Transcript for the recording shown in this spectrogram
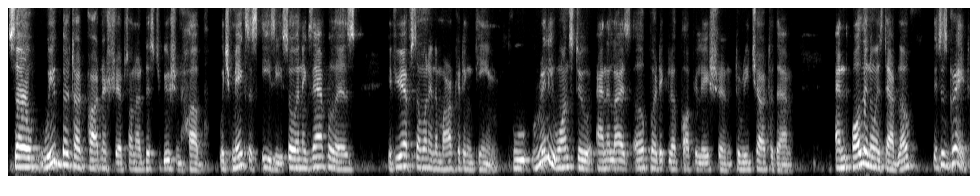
So we've built our partnerships on our distribution hub, which makes this easy. So an example is if you have someone in the marketing team who really wants to analyze a particular population to reach out to them, and all they know is Tableau, which is great.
